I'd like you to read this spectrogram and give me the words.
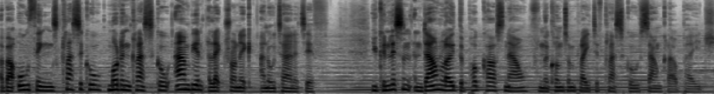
about all things classical, modern classical, ambient, electronic, and alternative. You can listen and download the podcast now from the Contemplative Classical SoundCloud page.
